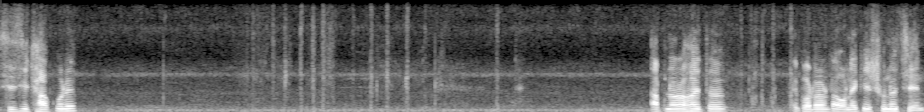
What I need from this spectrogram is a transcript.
শ্রী ঠাকুরের আপনারা হয়তো ঘটনাটা অনেকেই শুনেছেন।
